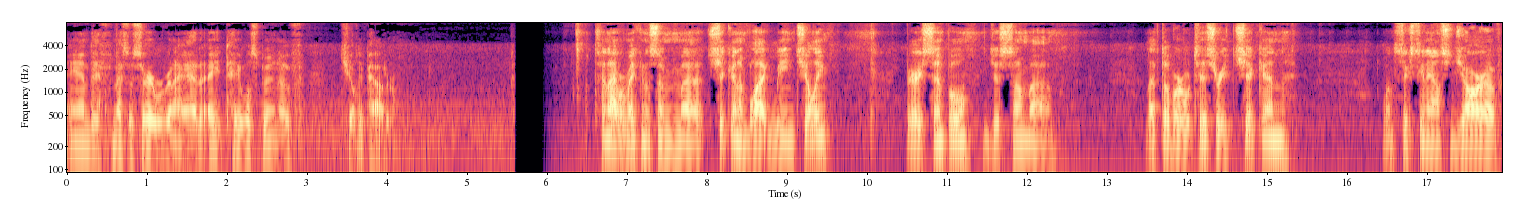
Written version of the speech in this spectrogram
and if necessary, we're going to add a tablespoon of chili powder. Tonight we're making some uh, chicken and black bean chili. Very simple, just some uh, leftover rotisserie chicken, one 16 ounce jar of,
